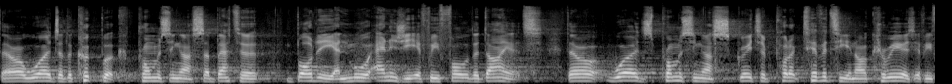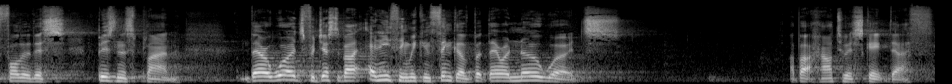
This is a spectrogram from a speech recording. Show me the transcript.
There are words of the cookbook promising us a better body and more energy if we follow the diet. There are words promising us greater productivity in our careers if we follow this business plan. There are words for just about anything we can think of, but there are no words about how to escape death.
